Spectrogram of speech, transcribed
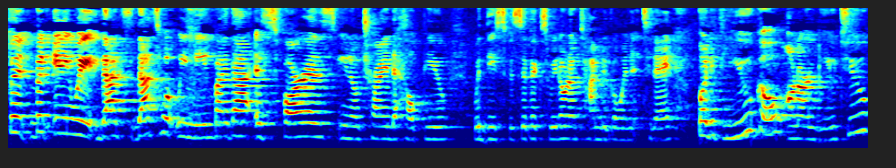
But but anyway, that's that's what we mean by that. As far as you know, trying to help you with these specifics, we don't have time to go in it today. But if you go on our YouTube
